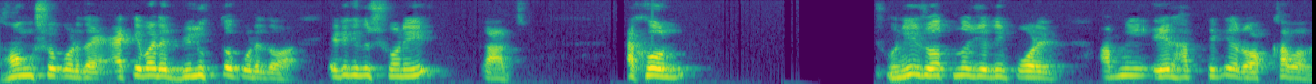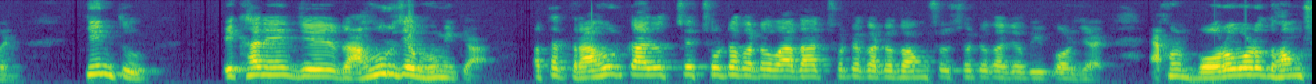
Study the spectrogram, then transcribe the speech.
ধ্বংস করে দেওয়া, একেবারে বিলুপ্ত করে দেওয়া। এটি কিন্তু শনির কাজ। এখন শনির রত্ন যদি পড়েন, আপনি এর হাত থেকে রক্ষা পাবেন। কিন্তু এখানে যে রাহুর যে ভূমিকা অর্থাৎ রাহুর কাজ হচ্ছে ছোটখাটো বাধা, ছোটখাটো ধ্বংস, ছোটখাটো বিপর্যয়। এখন বড় বড় ধ্বংস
